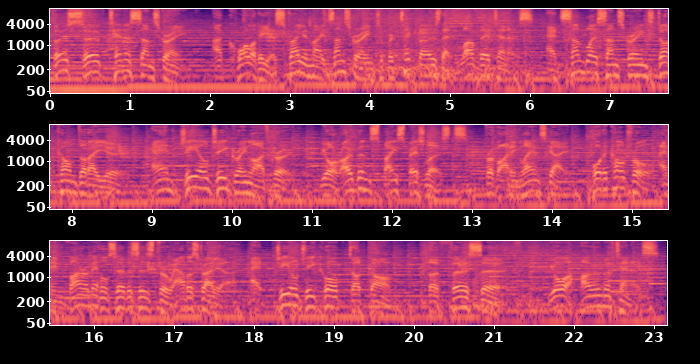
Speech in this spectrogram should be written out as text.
First Serve Tennis Sunscreen. A quality Australian made sunscreen to protect those that love their tennis at sunblesssunscreens.com.au and GLG Green Life Group, your open space specialists, providing landscape, horticultural and environmental services throughout Australia at glgcorp.com. The First Serve, your home of tennis.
